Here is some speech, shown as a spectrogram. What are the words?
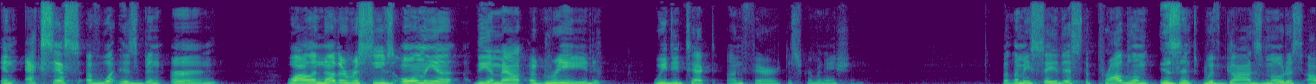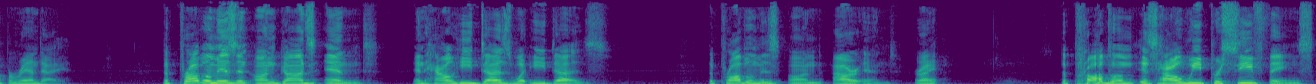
in excess of what has been earned, while another receives only a, the amount agreed, we detect unfair discrimination. But let me say this the problem isn't with God's modus operandi. The problem isn't on God's end and how he does what he does. The problem is on our end, right? The problem is how we perceive things,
